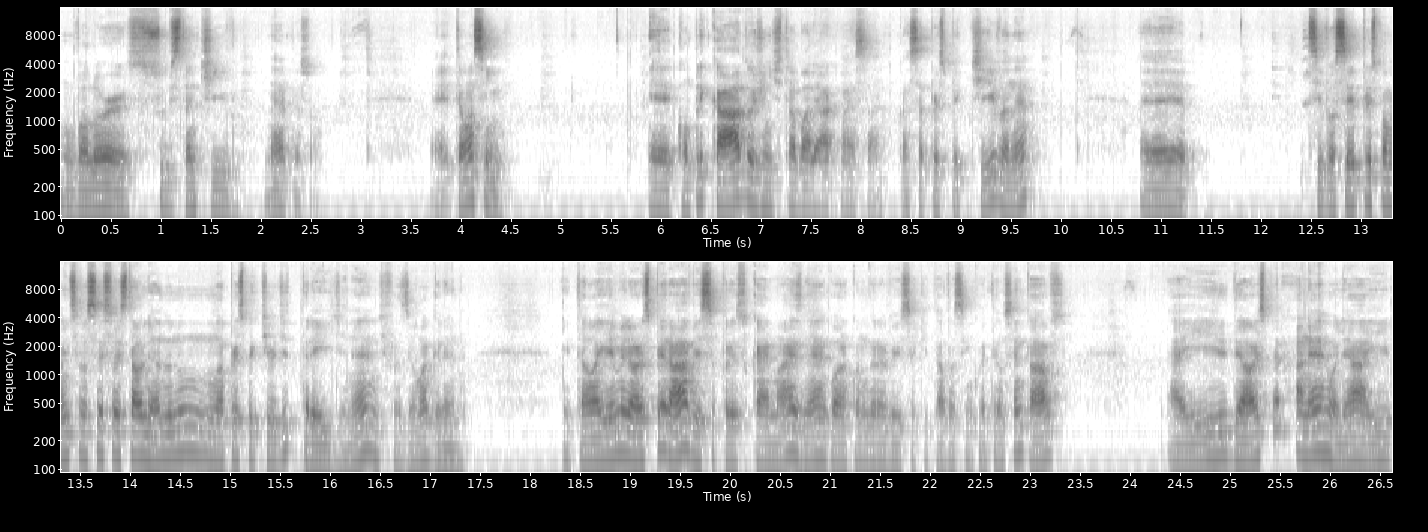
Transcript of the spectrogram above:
Um valor substantivo, né, pessoal? É, então, assim, é complicado a gente trabalhar com essa, com essa perspectiva, né? É, se você, principalmente se você só está olhando numa perspectiva de trade, né? De fazer uma grana. Então aí é melhor esperar, ver se o preço cai mais, né? Agora quando gravei isso aqui estava 51 centavos. Aí ideal é esperar, né? Olhar aí,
